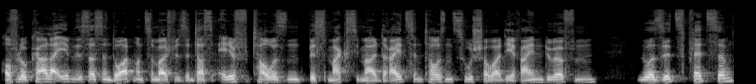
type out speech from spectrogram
Auf lokaler Ebene ist das in Dortmund zum Beispiel, sind das 11.000 bis maximal 13.000 Zuschauer, die rein dürfen. Nur Sitzplätze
